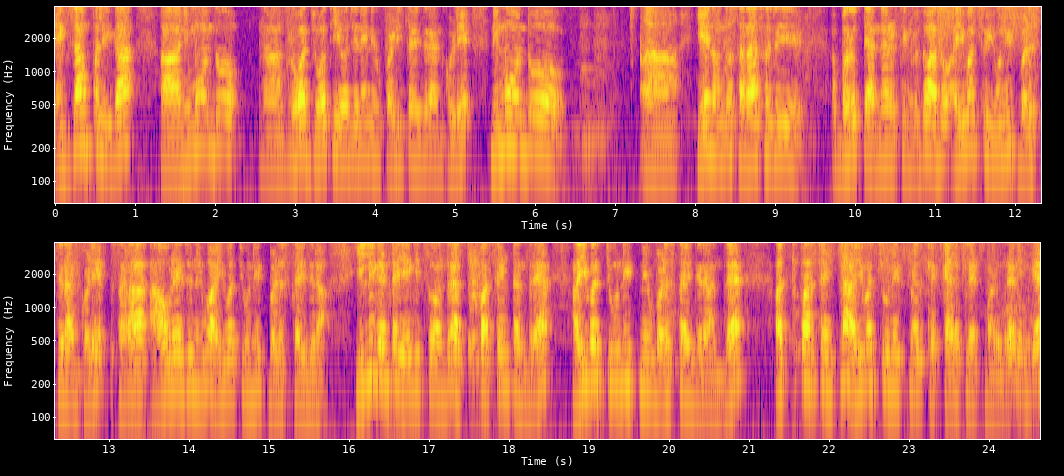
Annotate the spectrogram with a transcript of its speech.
ಎಕ್ಸಾಂಪಲ್ ಈಗ ನಿಮ್ಮ ಒಂದು ಗೃಹ ಜ್ಯೋತಿ ಯೋಜನೆ ನೀವು ಪಡಿತಾ ಇದ್ದೀರಾ ಅನ್ಕೊಳ್ಳಿ. ನಿಮ್ಮ ಒಂದು ಏನೊಂದು ಸರಾಸರಿ ಬರುತ್ತೆ ಹನ್ನೆರಡು ತಿಂಗಳದು ಅದು ಐವತ್ತು ಯೂನಿಟ್ ಬಳಸ್ತೀರಾ ಅನ್ಕೊಳ್ಳಿ. ಸರಾ ಆವರೇಜ್ ನೀವು ಐವತ್ತು ಯೂನಿಟ್ ಬಳಸ್ತಾ ಇದ್ದೀರಾ. ಇಲ್ಲಿ ಗಂಟ ಹೇಗಿತ್ತು ಅಂದ್ರೆ, ಹತ್ತು ಪರ್ಸೆಂಟ್ ಅಂದ್ರೆ, ಐವತ್ತು ಯೂನಿಟ್ ನೀವು ಬಳಸ್ತಾ ಇದ್ದೀರಾ ಅಂದ್ರೆ ಹತ್ತು ಪರ್ಸೆಂಟ್ನ ಐವತ್ತು ಯೂನಿಟ್ ಮೇಲೆ ಕ್ಯಾಲ್ಕುಲೇಟ್ ಮಾಡಿದ್ರೆ ನಿಮಗೆ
